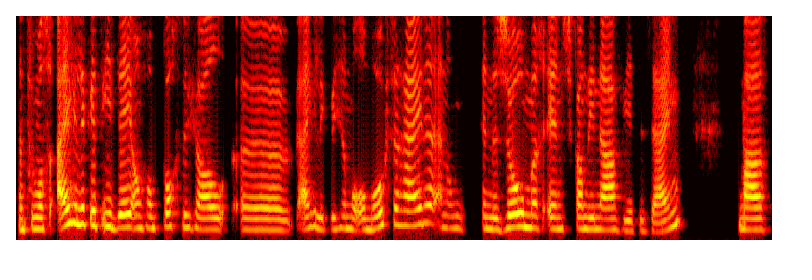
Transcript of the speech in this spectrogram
En toen was eigenlijk het idee om van Portugal uh, eigenlijk weer helemaal omhoog te rijden. En om in de zomer in Scandinavië te zijn. Maar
